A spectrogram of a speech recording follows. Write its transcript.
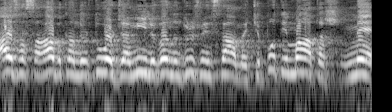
aq sa sahabët kanë ndërtuar xhami në vende të ndryshme islame, që po t'i matësh me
